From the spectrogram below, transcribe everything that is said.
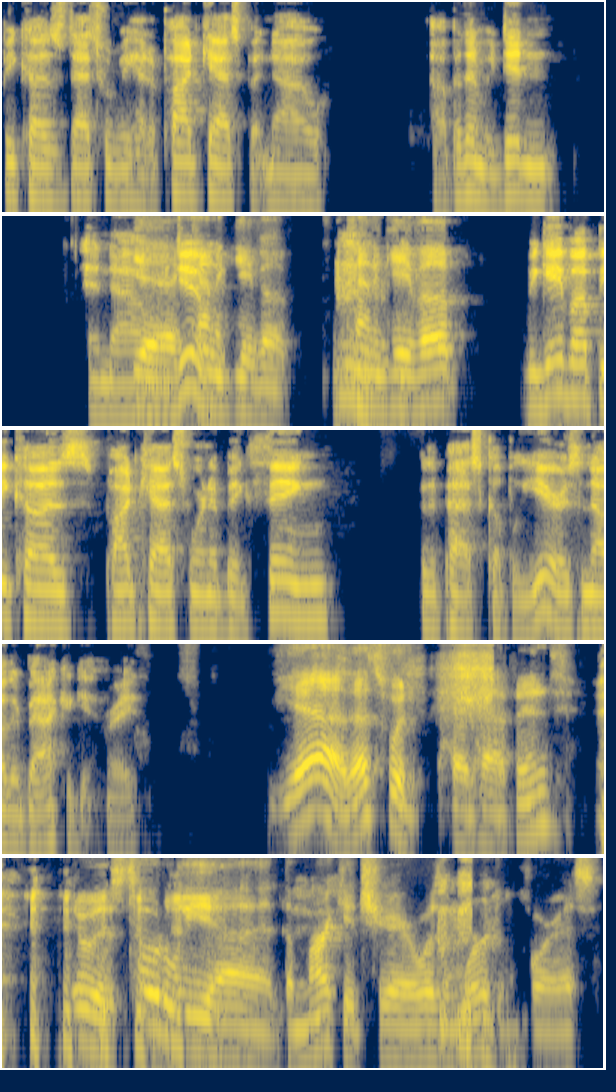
because that's when we had a podcast, but now uh, but then we didn't, and now yeah, we do. kind of gave up. Kind of gave up. we gave up because podcasts weren't a big thing for the past couple years, and now they're back again, right? Yeah, that's what had happened. It was totally uh, the market share wasn't working for us,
